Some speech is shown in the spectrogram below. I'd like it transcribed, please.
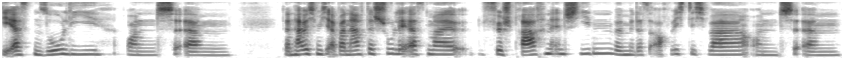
die ersten Soli und ähm, dann habe ich mich aber nach der Schule erstmal für Sprachen entschieden, weil mir das auch wichtig war. Und ähm,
